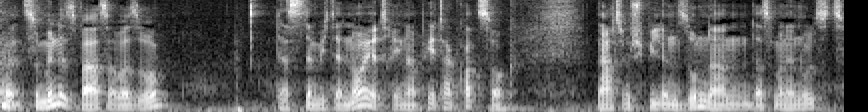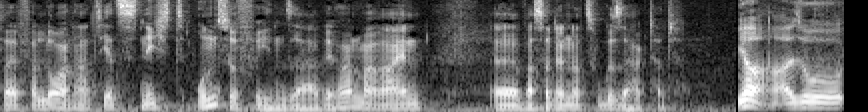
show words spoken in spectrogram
zumindest war es aber so, dass nämlich der neue Trainer Peter Kotzok nach dem Spiel in Sundern, dass man ja 0 zu 2 verloren hat, jetzt nicht unzufrieden sah. Wir hören mal rein, äh, was er denn dazu gesagt hat. Ja, also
